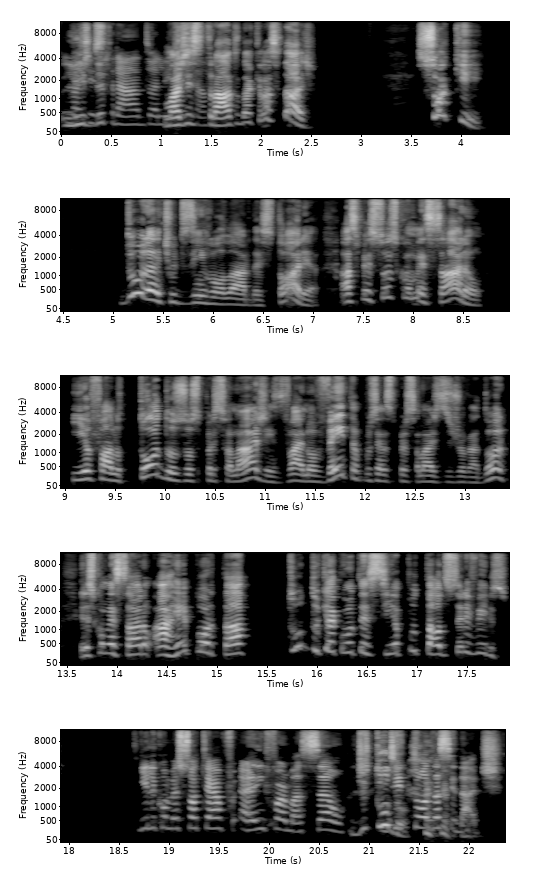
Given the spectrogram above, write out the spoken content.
magistrado líder, magistrado daquela cidade. Só que, durante o desenrolar da história, as pessoas começaram, e eu falo todos os personagens, vai, 90% dos personagens do jogador, eles começaram a reportar tudo o que acontecia pro tal dos servilhos. E ele começou a ter a, a informação de tudo. De toda a cidade.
